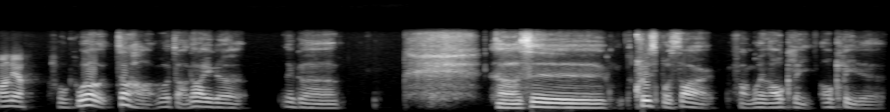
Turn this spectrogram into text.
王牛，我我有正好我找到一个那个呃是 Chris Broussard 访问 Oakley Oakley 的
